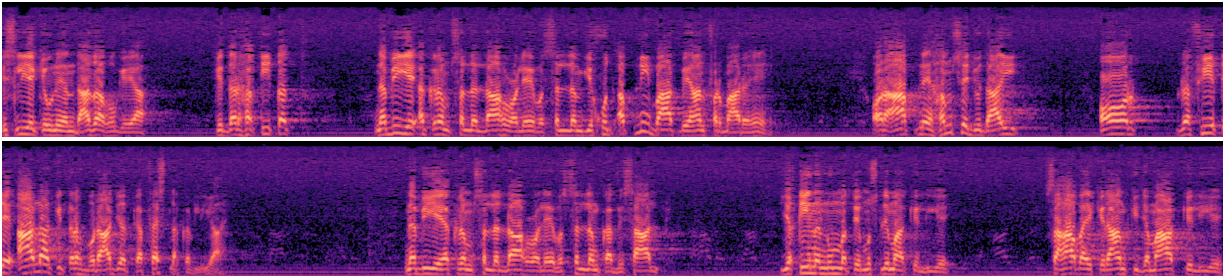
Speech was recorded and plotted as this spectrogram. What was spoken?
इसलिए कि उन्हें अंदाज़ा हो गया कि दर हकीकत नबी अकरम सल्लल्लाहु अलैहि वसल्लम ये खुद अपनी बात बयान फरमा रहे हैं। और आपने हमसे जुदाई और रफीक आला की तरफ़ मुराजत का फैसला कर लिया है। नबी अकरम सल्लल्लाहु अलैहि वसल्लम का विसाल यकीनन उम्मत मुस्लिमा के लिए, सहाबा किराम की जमात के लिए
